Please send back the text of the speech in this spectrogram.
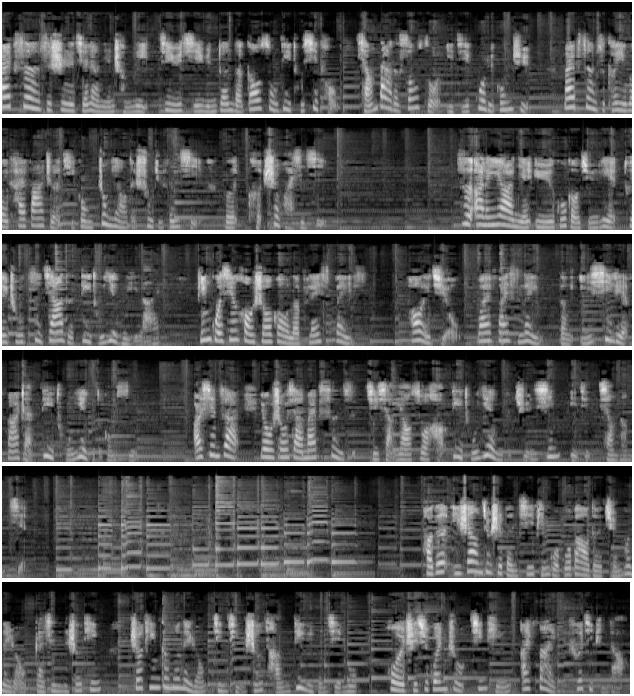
MapSense 是前两年成立，基于其云端的高速地图系统、强大的搜索以及过滤工具。MapSense 可以为开发者提供重要的数据分析和可视化信息。自2012年与 Google 决裂推出自家的地图业务以来，苹果先后收购了 PlaySpace、p o l y 9、WiFi Slim 等一系列发展地图业务的公司，而现在又收下 MapSense，其想要做好地图业务的决心已经相当明显。好的，以上就是本期苹果播报的全部内容，感谢您的收听。收听更多内容，敬请收藏订阅本节目，或持续关注蜻蜓 iFi 科技频道。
